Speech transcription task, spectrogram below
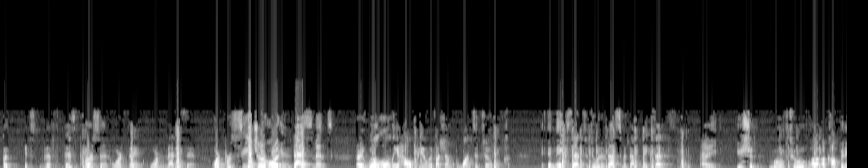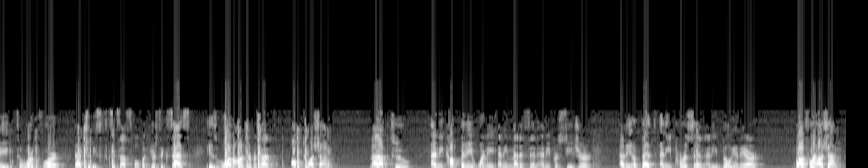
But it's the, this person or thing or medicine or procedure or investment, right, will only help you if Hashem wants it to. It makes sense to do an investment that makes sense, right? You should move to a, a company to work for that should be successful. But your success is 100% up to Hashem, not up to any company, any, any medicine, any procedure, any event, any person, any billionaire, but for Hashem.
